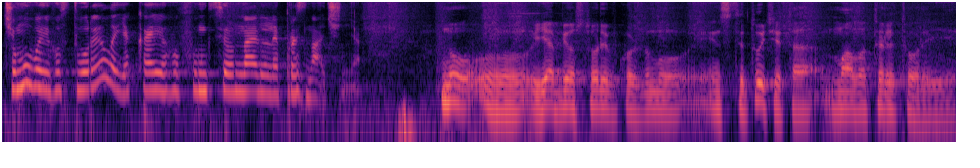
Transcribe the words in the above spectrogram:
Чому ви його створили? Яке його функціональне призначення? Ну, я б створив в кожному інституті та мало території.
